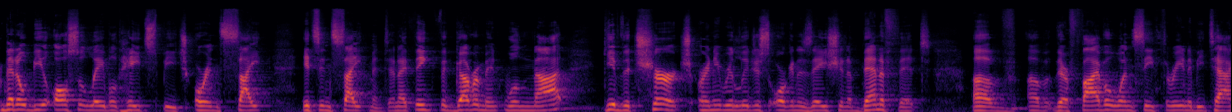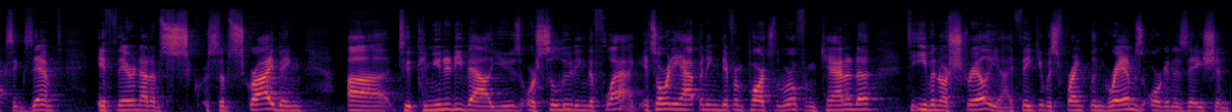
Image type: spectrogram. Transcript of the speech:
that it'll be also labeled hate speech or incite. It's incitement, and I think the government will not give the church or any religious organization a benefit of, of their 501c3 and to be tax exempt if they're not subscribing uh, to community values or saluting the flag. It's already happening in different parts of the world, from Canada to even Australia. I think it was Franklin Graham's organization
